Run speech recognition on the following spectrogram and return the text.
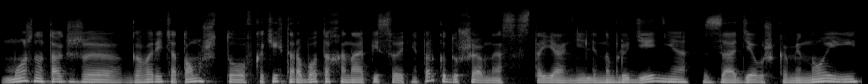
Можно также говорить о том, что в каких-то работах она описывает не только душевное состояние или наблюдение за девушками, но и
